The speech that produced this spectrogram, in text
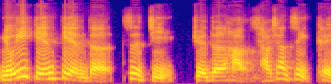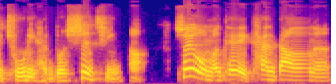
有一点点的自己觉得好，好像自己可以处理很多事情啊。所以我们可以看到呢，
